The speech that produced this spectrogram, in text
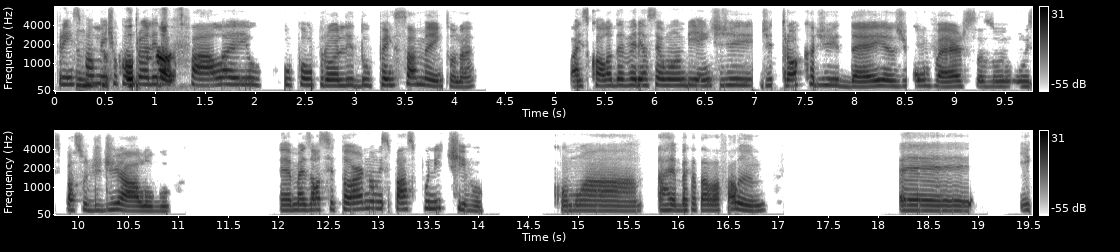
Principalmente o controle da fala e o, o controle do pensamento, né? A escola deveria ser um ambiente de, de troca de ideias, de conversas, um, um espaço de diálogo. É, mas ela se torna um espaço punitivo, como a, a Rebeca estava falando. É, e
